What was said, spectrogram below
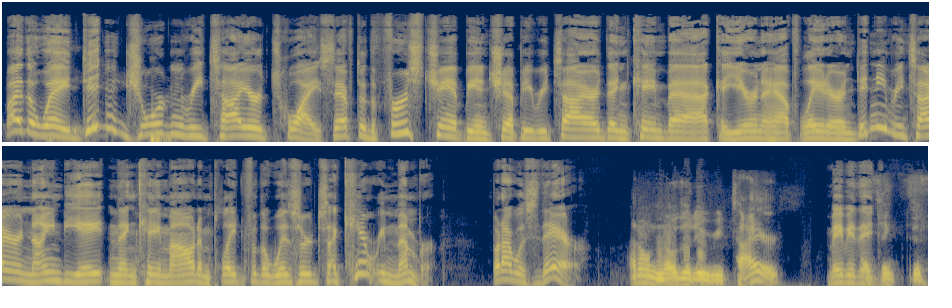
By the way, didn't Jordan retire twice? After the first championship, he retired, then came back a year and a half later. And didn't he retire in 98 and then came out and played for the Wizards? I can't remember, but I was there. I don't know that he retired. Maybe they I think that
